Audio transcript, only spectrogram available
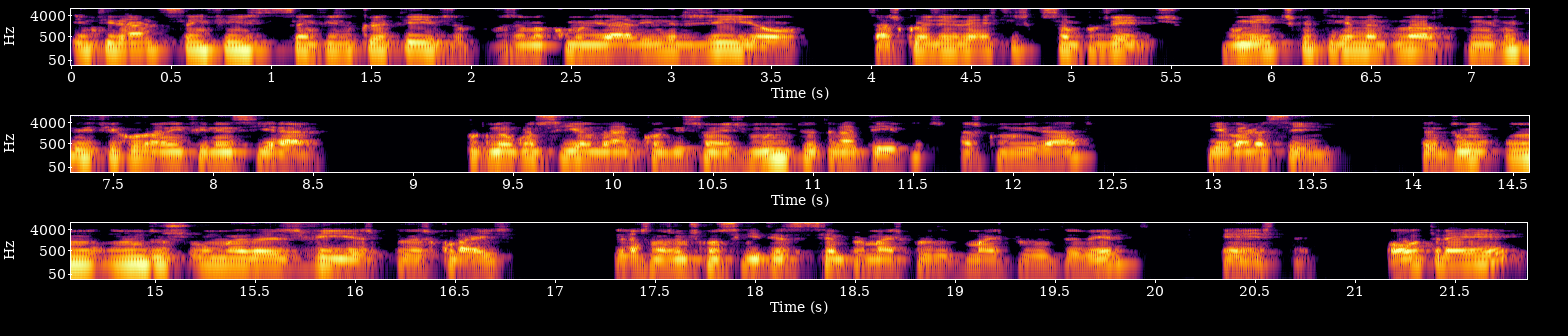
entidade sem fins, sem fins lucrativos, ou fazer uma comunidade de energia, ou as coisas destas que são projetos bonitos que antigamente nós tínhamos muita dificuldade em financiar porque não conseguiam dar condições muito atrativas às comunidades, e agora sim, Portanto, um, um, um dos, uma das vias pelas quais nós vamos conseguir ter sempre mais produto, mais produto aberto é esta. Outra é,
